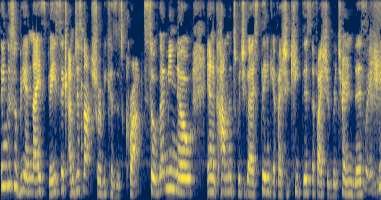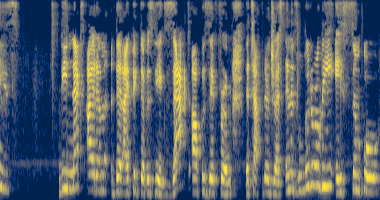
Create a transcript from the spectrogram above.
think this would be a nice basic. I'm just not sure because it's cropped. So let me know in the comments what you guys think, if I should keep this, if I should return this. Please. The next item that I picked up is the exact opposite from the taffeta dress, and it's literally a simple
